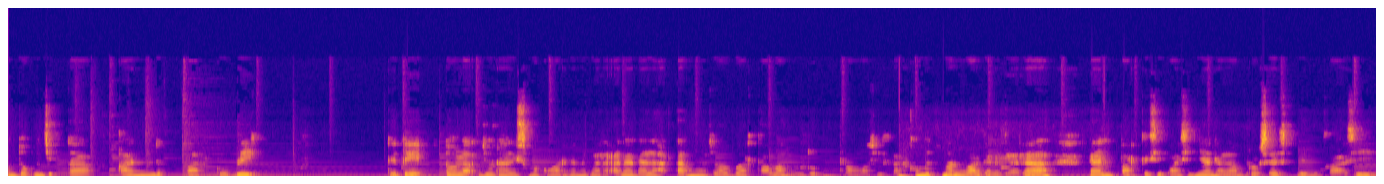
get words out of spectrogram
untuk menciptakan debat publik Titik tolak jurnalisme kewarganegaraan adalah tanggung jawab wartawan untuk mempromosikan komitmen warga negara dan partisipasinya dalam proses demokrasi.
